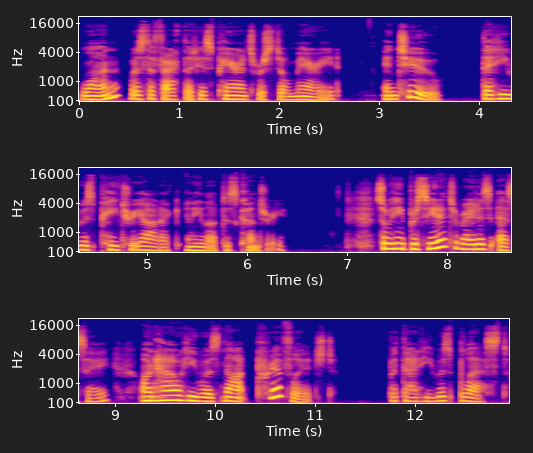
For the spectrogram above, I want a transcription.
One was the fact that his parents were still married, and two, that he was patriotic and he loved his country. So he proceeded to write his essay on how he was not privileged, but that he was blessed.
